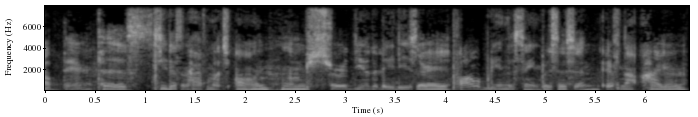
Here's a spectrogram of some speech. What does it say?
up there because she doesn't have much on. I'm sure the other ladies are probably in the same position, if not higher.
